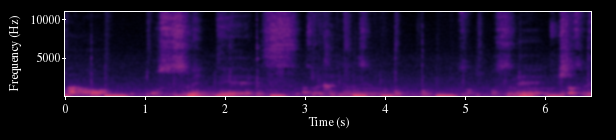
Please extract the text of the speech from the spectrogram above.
あのおすすめってあそこに書いてたんですけど。すすめ一つで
